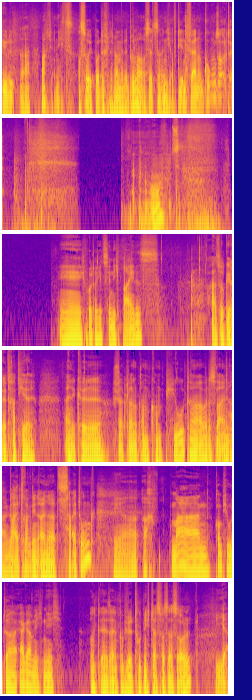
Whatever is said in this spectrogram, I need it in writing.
Die, ah, macht ja nichts. Achso, ich wollte vielleicht mal meine Brille aufsetzen, wenn ich auf die Entfernung gucken sollte. Oh. Ich wollte doch jetzt hier nicht beides. Also Gerrit hat hier eine Quelle Stadtplanung am Computer, aber das war ein Beitrag in einer Zeitung. Ja, ach Mann, Computer, ärger mich nicht. Und äh, sein Computer tut nicht das, was er soll. Ja.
